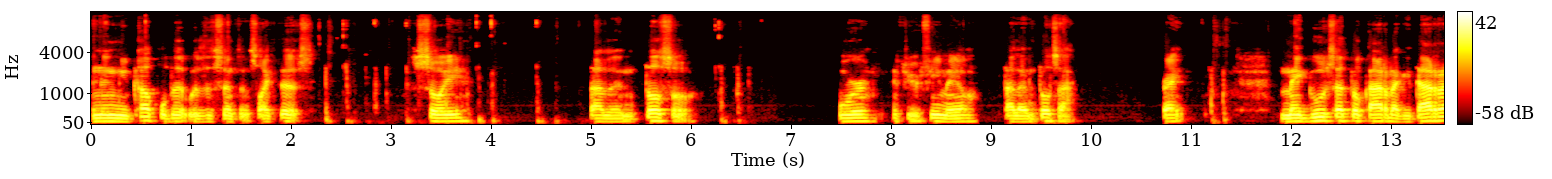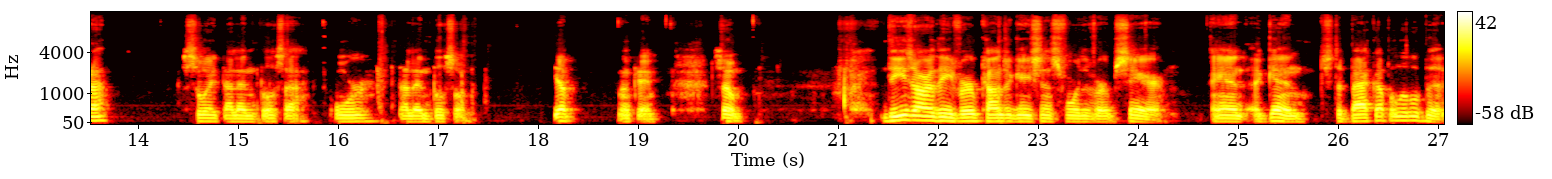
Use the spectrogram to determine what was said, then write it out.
And then you coupled it with a sentence like this Soy talentoso. Or if you're female, talentosa. Right? Me gusta tocar la guitarra. Soy talentosa or talentoso. Yep. Okay. So these are the verb conjugations for the verb ser. And again, just to back up a little bit,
